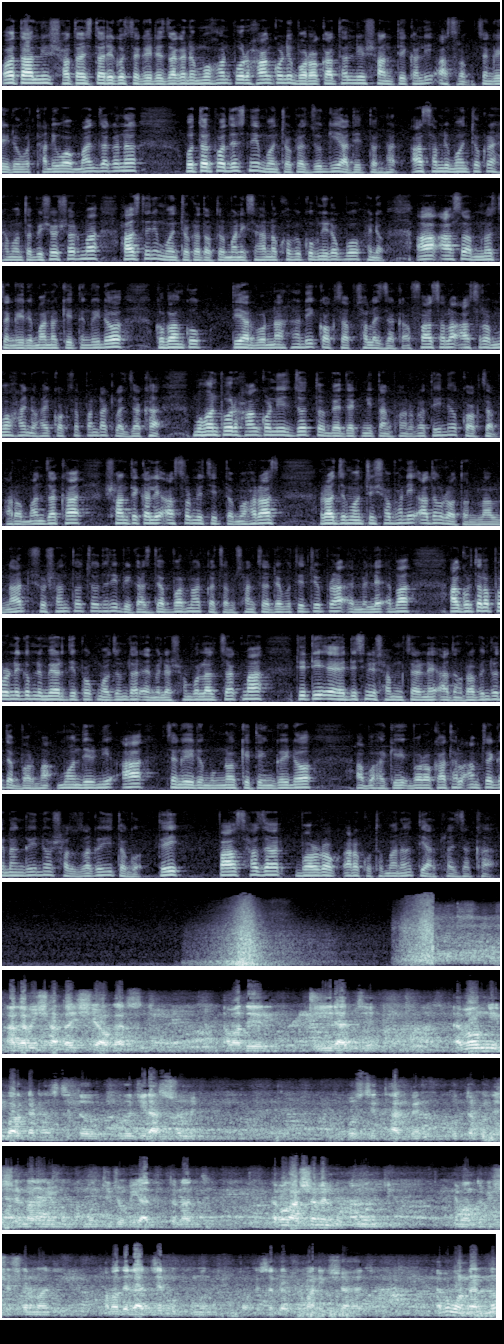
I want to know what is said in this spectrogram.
অতালনি সাতাইশ তারিখ চেঙ্গাইরে জাগানো মোহনপুর হাংকনি বড় কাথালনি শান্তিকালী আশ্রম। চেঙ্গাইরে ও মান জাগানো উত্তর প্রদেশনি মন্ত্রকরা যোগী আদিত্যনাথ। আসামনি মন্ত্রকরা হেমন্ত বিশ্ব শর্মা, হাজতেনি মন্ত্রকরা ডক্টর মানিক সাহানো খবর কুবনি রকব হেন। আ আশ্রম ন চেঙ্গাইরে মানো কে তেঙ্গাইন গবাংকুক তিয়ার বন্যাহানি কক্সাপ সালাই জাকা। ফাসল আশ্রম হাইন হাই কক্সাপ পান্ডাক লাই জাখা। মোহনপুর হাংকনি যত বেদেকনি তাংফাং রকনা তৈন কক্সাপ আরও মানজাখা শান্তিকালী আশ্রমনি চিত্ত মহারাজ। রাজ্যমন্ত্রী সভানি আদং রতন লাল নাথ, সুশান্ত চৌধুরী, বিকাশ দেব বর্মা কচম সাংসদ রেবতী ত্রিপুরা, এমএলএ এবা, আগরতলা পৌর নিগমনি mayor Dipak Majumdar, MLA Sambhulal Chakma, TTA এডিসিনি সামুংসারনে আদং রবীন্দ্র দেব বর্মা মন্দিরনি আ চেঙ্গৈ রুমুংনো কিতিং গৈনো আবহাকি বড় কাথাল আমচাই গোনাं গৈনো সাজাজাগৈ তঙ্গ। তৈ পাঁচ হাজার বড় রক আরও কোথমানো তিয়ার খাইজাখা আগামী সাতাইশে অগাস্ট আমাদের এই রাজ্যে এবং এই বরকাঠাস্থিত গুরুজির আশ্রমে উপস্থিত থাকবেন উত্তরপ্রদেশের মাননীয় মুখ্যমন্ত্রী যোগী আদিত্যনাথ এবং আসামের মুখ্যমন্ত্রী হিমন্ত বিশ্ব শর্মাজি আমাদের রাজ্যের মুখ্যমন্ত্রী প্রফেসর ডক্টর মানিক সাহাজি এবং অন্যান্য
